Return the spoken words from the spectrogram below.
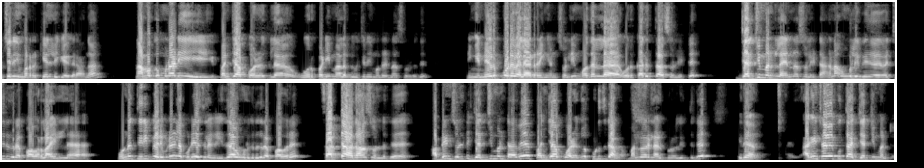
உச்சநீதிமன்றம் கேள்வி கேட்குறாங்க நமக்கு முன்னாடி பஞ்சாப் வழக்குல ஒரு படி மேலே போய் உச்சநீதிமன்றம் என்ன சொல்லுது? நீங்கள் நெருப்போடு விளையாடுறீங்கன்னு சொல்லி முதல்ல ஒரு கருத்தாக சொல்லிட்டு ஜட்ஜ்மெண்ட்ல என்ன சொல்லிட்டாங்கன்னா உங்களுக்கு வச்சிருக்கிற பவர்லாம் இல்லை. ஒன்று திருப்பி அறிவிடும் இல்லை குடியரசுல இதுதான் உங்களுக்கு இருக்கிற பவர் சட்டம் அதான் சொல்லுது. அப்படின்னு சொல்லிட்டு ஜட்ஜ்மெண்ட்டாகவே பஞ்சாப் வழக்கில் கொடுத்துட்டாங்க. மன்வரி லால் புரோஹித்துக்கு இதை அகைன்ஸ்டாகவே குத்தா ஜட்ஜ்மெண்ட்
